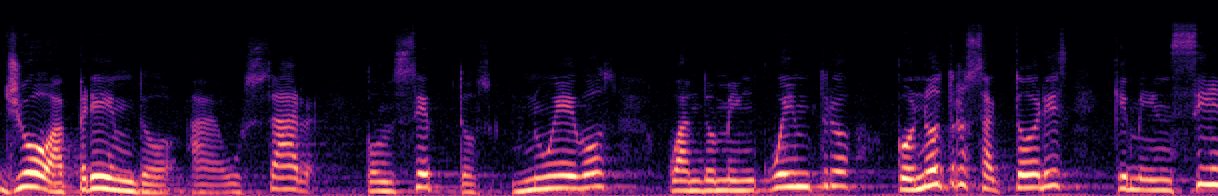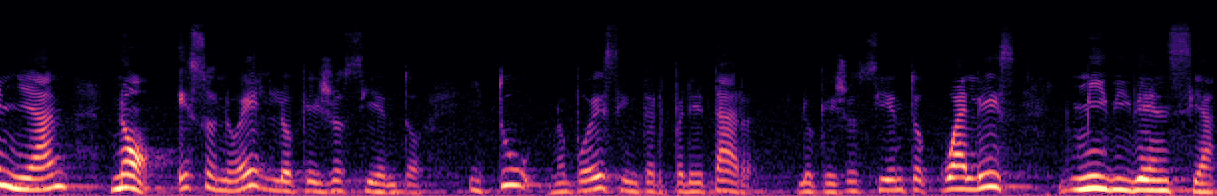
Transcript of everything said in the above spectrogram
yo aprendo a usar conceptos nuevos cuando me encuentro con otros actores que me enseñan, no, eso no es lo que yo siento, y tú no puedes interpretar lo que yo siento, cuál es mi vivencia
